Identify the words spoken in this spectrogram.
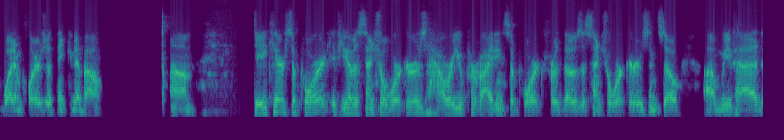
what employers are thinking about. Um, daycare support. If you have essential workers how are you providing support for those essential workers? And so um, we've had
